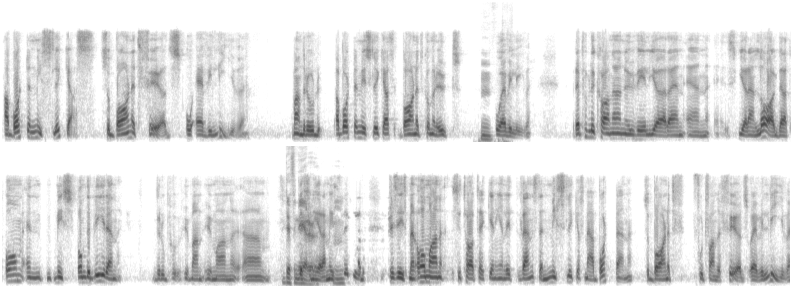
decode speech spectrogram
aborten misslyckas, så barnet föds och är vid liv. Med andra ord, aborten misslyckas, barnet kommer ut mm. och är vid liv. Republikanerna nu vill göra en, en, göra en lag där att om, en miss, om det blir en beror på hur man, hur man um, definierar, definierar misslyckad. Mm. Precis, men om man citattecken enligt vänstern misslyckas med aborten så barnet fortfarande föds och är vid liv.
